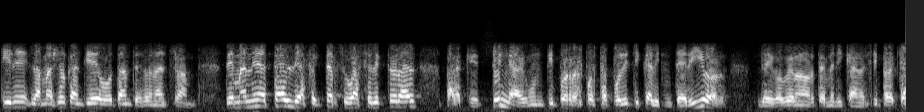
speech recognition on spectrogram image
tiene la mayor cantidad de votantes Donald Trump, de manera tal de afectar su base electoral para que tenga algún tipo de respuesta política al interior del gobierno norteamericano, decir, para que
